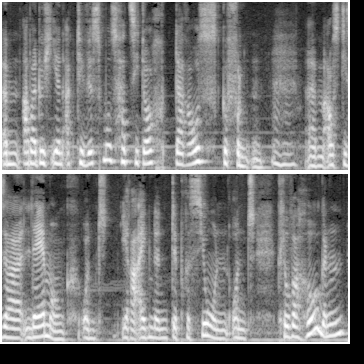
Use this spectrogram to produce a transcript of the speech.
Ähm, aber durch ihren Aktivismus hat sie doch daraus gefunden, mhm. ähm, aus dieser Lähmung und ihrer eigenen Depression. Und Clover Hogan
